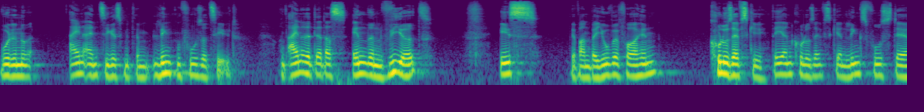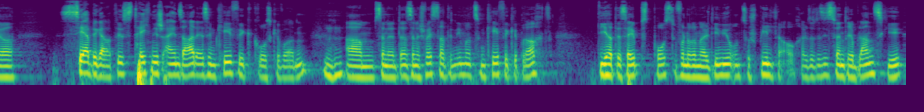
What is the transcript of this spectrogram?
wurde nur ein einziges mit dem linken Fuß erzielt. Und einer, der das ändern wird, ist, wir waren bei Juve vorhin, Kulusewski. Dejan Kulusewski, ein Linksfuß, der sehr begabt ist, technisch 1A, der ist im Käfig groß geworden. Ähm, seine, seine Schwester hat ihn immer zum Käfig gebracht. Die hatte selbst Poster von Ronaldinho und so spielt er auch. Also das ist so ein Dreblanski.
